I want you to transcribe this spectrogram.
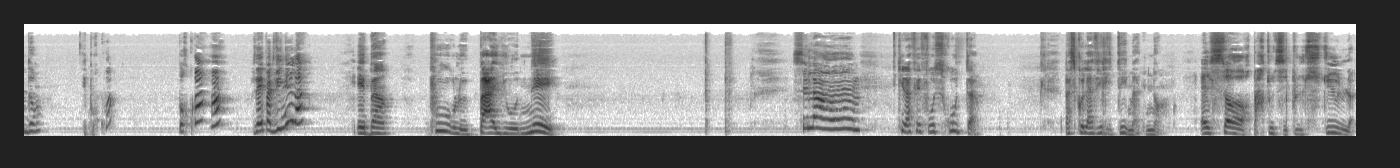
dent. Et pourquoi? Pourquoi, hein? Vous n'avez pas deviné, là Eh ben, pour le baïonner. C'est là hein, qu'il a fait fausse route. Parce que la vérité maintenant, elle sort par toutes ses pulstules,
